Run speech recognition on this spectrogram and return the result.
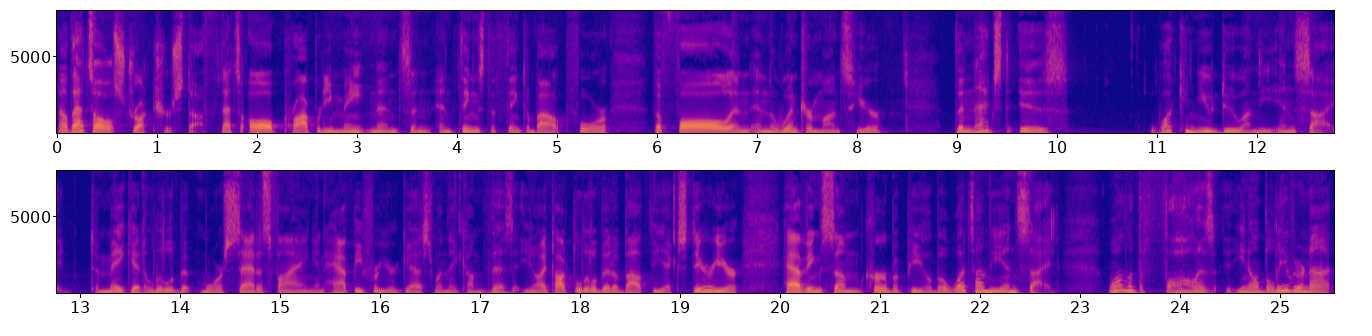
Now, that's all structure stuff. That's all property maintenance and, and things to think about for the fall and, and the winter months here. The next is what can you do on the inside to make it a little bit more satisfying and happy for your guests when they come visit? You know, I talked a little bit about the exterior having some curb appeal, but what's on the inside? Well, the fall is, you know, believe it or not,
